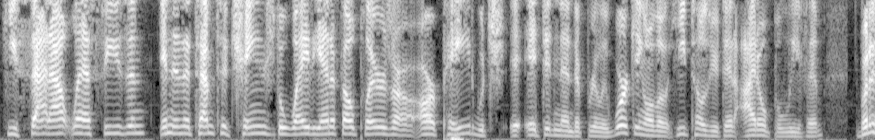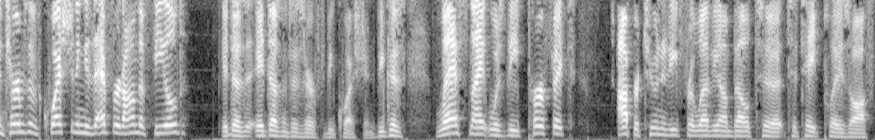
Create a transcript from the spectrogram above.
he sat out last season in an attempt to change the way the NFL players are, are paid, which it, it didn't end up really working, although he tells you it did. I don't believe him. But in terms of questioning his effort on the field, it doesn't it doesn't deserve to be questioned because last night was the perfect opportunity for Le'Veon Bell to to take plays off,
